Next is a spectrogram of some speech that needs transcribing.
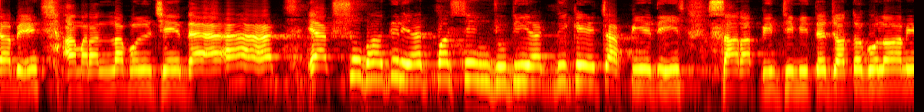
যাবে। আমার আল্লাহ বলছে, দেখ, একশো ভাগের এক পার্সেন্ট যদি একদিকে চাপিয়ে দিস, সারা পৃথিবীতে যতগুলো আমি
